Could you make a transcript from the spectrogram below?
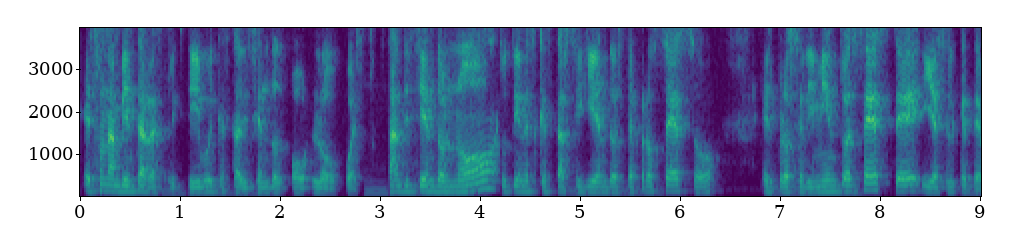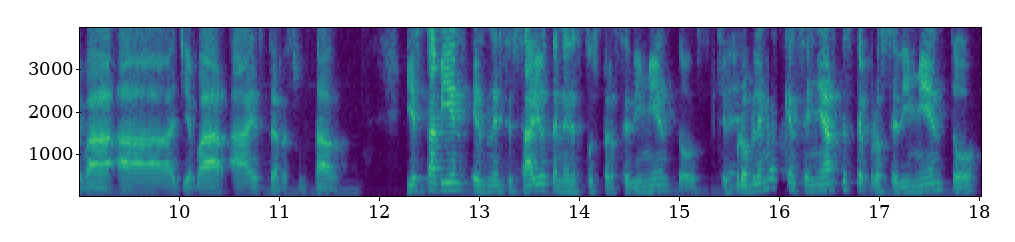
es un ambiente restrictivo y que está diciendo lo opuesto. Están diciendo, no, tú tienes que estar siguiendo este proceso el procedimiento es este y es el que te va a llevar a este resultado. Y está bien, es necesario tener estos procedimientos. Sí. El problema es que enseñarte este procedimiento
